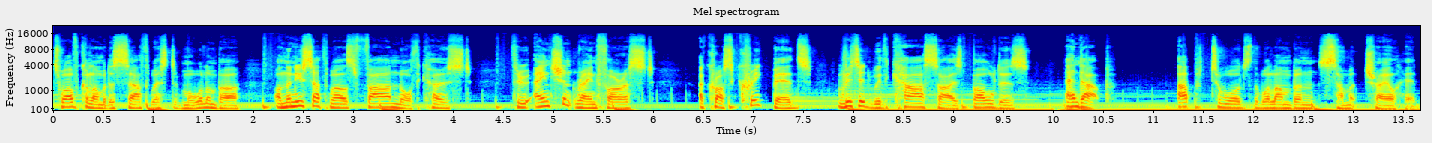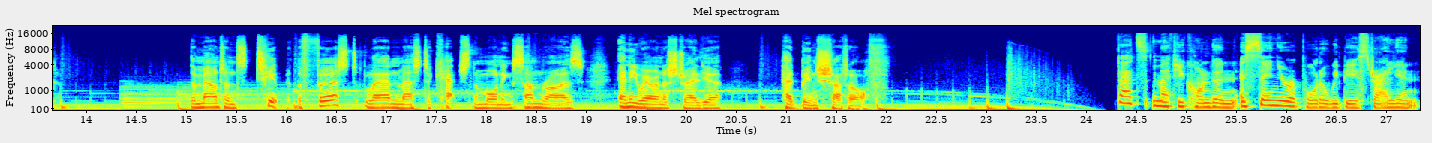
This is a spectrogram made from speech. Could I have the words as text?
12 kilometres southwest of Murwillumbah, on the New South Wales far north coast through ancient rainforest, across creek beds littered with car sized boulders, and up, up towards the Wollumbin summit trailhead. The mountain's tip, the first landmass to catch the morning sunrise anywhere in Australia, had been shut off. That's Matthew Condon, a senior reporter with The Australian.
